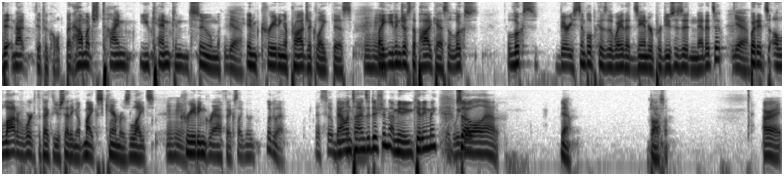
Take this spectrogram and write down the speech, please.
th- not difficult, but how much time you can consume Yeah. in creating a project like this. Like even just the podcast, it looks looks very simple because of the way that Xander produces it and edits it. Yeah. But it's a lot of work. The fact that you're setting up mics, cameras, lights, Mm-hmm. creating graphics. Like, look at that. That's so beautiful. Valentine's edition. I mean, are you kidding me? Like, we so go all out. yeah, it's awesome. All right.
